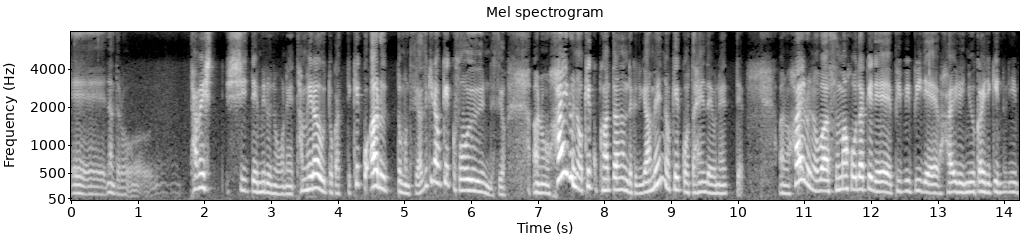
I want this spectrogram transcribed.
えー、なんだろう、試してみるのをね、ためらうとかって結構あると思うんですよ。あずきらは結構そういうんですよ。あの、入るのは結構簡単なんだけど、やめるの結構大変だよねって。あの、入るのはスマホだけで PPP で入り入会できるのに、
